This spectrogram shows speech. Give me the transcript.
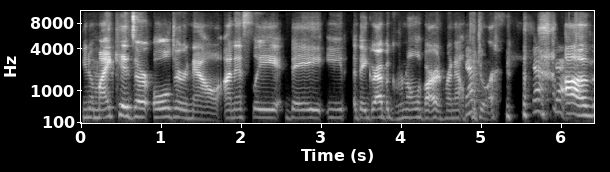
You know, my kids are older now. Honestly, they eat they grab a granola bar and run out yeah. the door. yeah, yeah. Um,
